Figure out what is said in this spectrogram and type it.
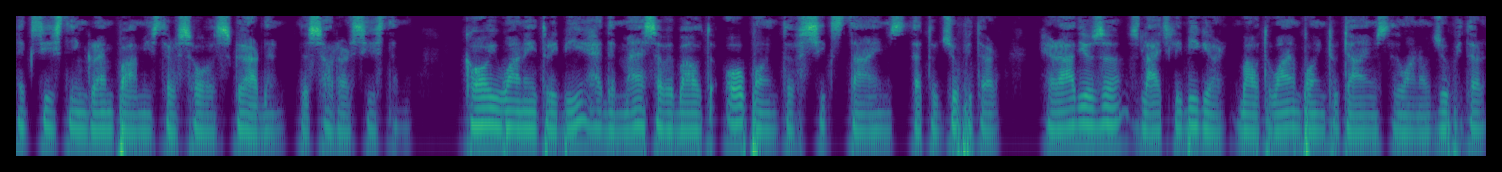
existing Grandpa Mr. Sol's garden, the solar system. KOI 183b had a mass of about 0.6 times that of Jupiter, a radius uh, slightly bigger, about 1.2 times the one of Jupiter,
